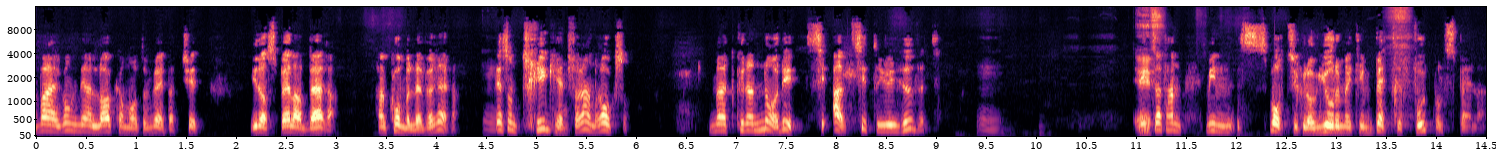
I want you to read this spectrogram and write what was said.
varje gång dina lagkamrater vet att shit, idag spelar Berra. Han kommer leverera. Mm. Det är som trygghet för andra också. Men att kunna nå dit, allt sitter ju i huvudet. Mm. Det är inte så att han, min sportpsykolog gjorde mig till en bättre fotbollsspelare.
